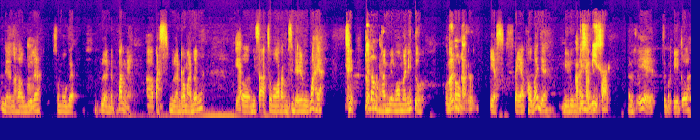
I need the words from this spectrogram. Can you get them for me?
dan alhamdulillah hmm. semoga bulan depan ya, uh, pas bulan Ramadan, ya. uh, di saat semua orang masih dari rumah ya, kita mengambil momen itu. Benar. Yes, stay at home aja di rumah. Bisa bisa. Harus iya, seperti itulah.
